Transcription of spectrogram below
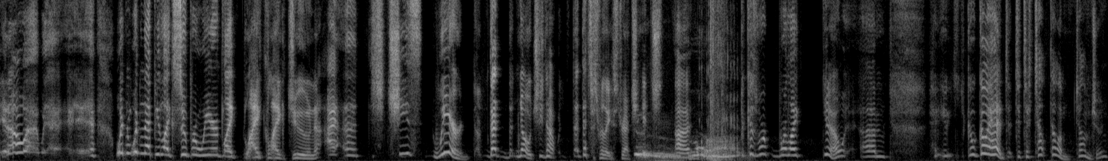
you know, uh, uh, that be like super weird? Like like like Jun. I uh, she's weird. That no, she's not. That, that's just really a stretch. It's uh because we're we're like you know um. Go go ahead. Tell tell him tell him Jun.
